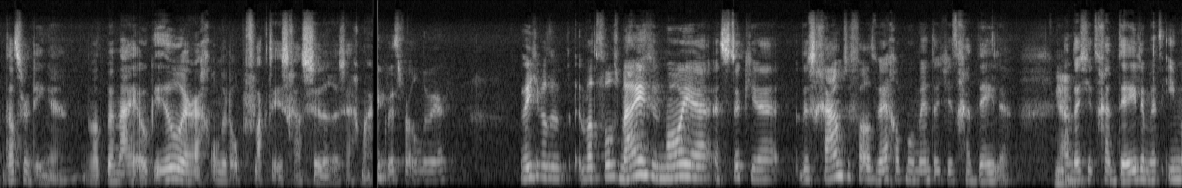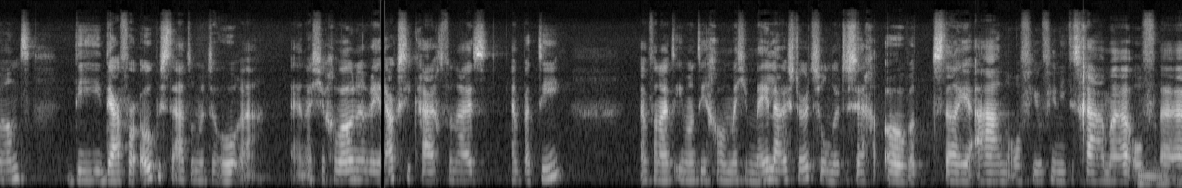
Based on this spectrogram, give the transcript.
Dat soort dingen. Wat bij mij ook heel erg onder de oppervlakte is gaan sudderen, zeg maar. Ik voor onderwerp. Weet je wat, het, wat volgens mij is het mooie, het stukje, de schaamte valt weg op het moment dat je het gaat delen. Ja. En dat je het gaat delen met iemand die daarvoor open staat om het te horen. En als je gewoon een reactie krijgt vanuit empathie en vanuit iemand die gewoon met je meeluistert zonder te zeggen: Oh, wat stel je aan? Of je hoeft je niet te schamen. Of mm. uh,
